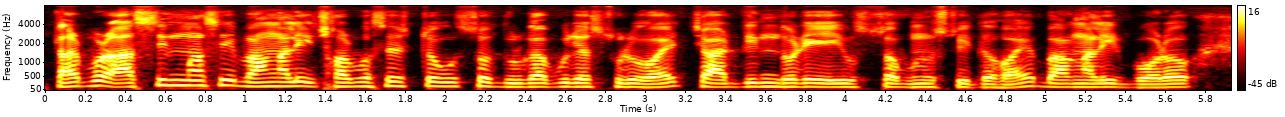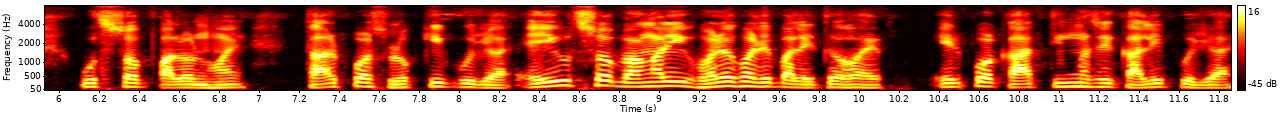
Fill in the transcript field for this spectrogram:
তারপর আশ্বিন মাসে বাঙালির সর্বশ্রেষ্ঠ উৎসব দুর্গাপূজা শুরু হয়। চার দিন ধরে এই উৎসব অনুষ্ঠিত হয়। বাঙালির বড় উৎসব পালন হয়। তারপর লক্ষ্মী পূজা। এই উৎসব বাঙালির ঘরে ঘরে পালিত হয়। এরপর কার্তিক মাসে কালী পূজা।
